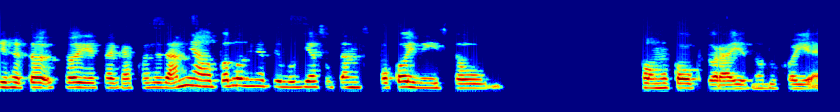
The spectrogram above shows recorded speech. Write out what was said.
Čiže to, to je tak akože za mňa, ale podľa mňa tí ľudia sú tam spokojní s tou ponukou, ktorá jednoducho je.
